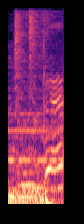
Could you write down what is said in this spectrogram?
Do that.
